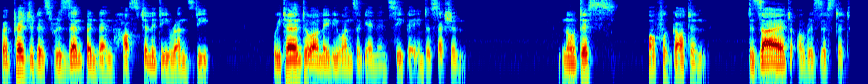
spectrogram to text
where prejudice, resentment, and hostility runs deep, we turn to Our Lady once again and seek her intercession. Notice or forgotten, desired or resisted,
